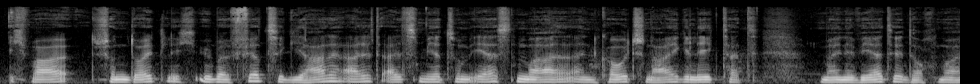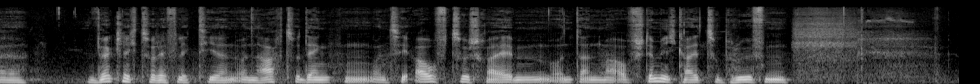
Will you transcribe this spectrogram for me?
ich war schon deutlich über 40 Jahre alt, als mir zum ersten Mal ein Coach nahegelegt hat, meine Werte doch mal wirklich zu reflektieren und nachzudenken und sie aufzuschreiben und dann mal auf Stimmigkeit zu prüfen.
